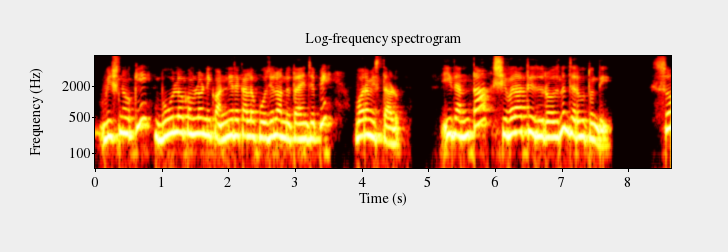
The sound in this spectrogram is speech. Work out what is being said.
విష్ణువుకి భూలోకంలో నీకు అన్ని రకాల పూజలు అందుతాయని చెప్పి వరం ఇస్తాడు. ఇదంతా శివరాత్రి రోజున జరుగుతుంది. సో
